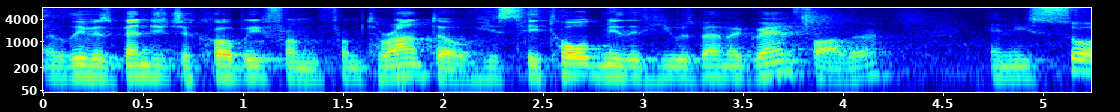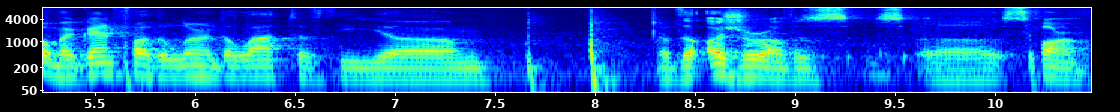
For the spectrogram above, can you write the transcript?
believe it was Benji Jacoby from, from Toronto. He, he told me that he was by my grandfather, and he saw, my grandfather learned a lot of the, um, of the Uzher of his uh, Svarm.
